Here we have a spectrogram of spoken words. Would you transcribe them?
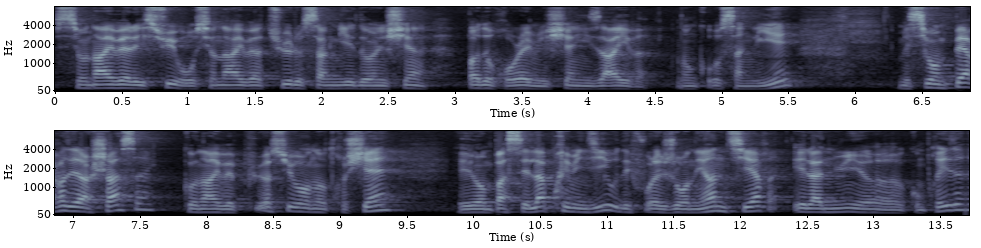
si on arrivait à les suivre ou si on arrivait à tuer le sanglier devant les chiens, pas de problème, les chiens, ils arrivent donc au sanglier. Mais si on perdait la chasse, qu'on n'arrivait plus à suivre notre chien, et on passait l'après-midi ou des fois les journées entières et la nuit euh, comprise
